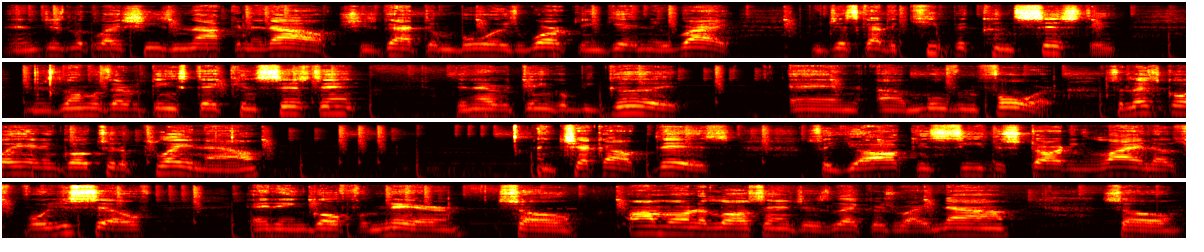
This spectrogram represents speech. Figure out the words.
and it just look like she's knocking it out. She's got them boys working, getting it right. We just got to keep it consistent, and as long as everything stay consistent, then everything will be good and uh, moving forward. So let's go ahead and go to the play now and check out this, so y'all can see the starting lineups for yourself, and then go from there. So I'm on the Los Angeles Lakers right now. So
